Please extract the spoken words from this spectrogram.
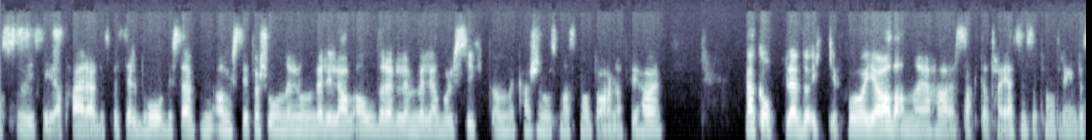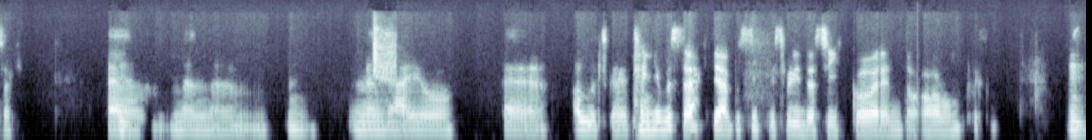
oss når vi sier at her er det spesielle behov. Hvis det er en angstsituasjon eller noen veldig lav alder eller en veldig alvorlig sykdom, kanskje noen som har små barn, at vi har Jeg har ikke opplevd å ikke få ja da når jeg har sagt at jeg syns at han trenger besøk. Mm. Eh, men, eh, mm. men, det er jo eh, Alle skal jo trenge besøk. De er på sykehus fordi de er syke og redd og har vondt. Liksom. Mm.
